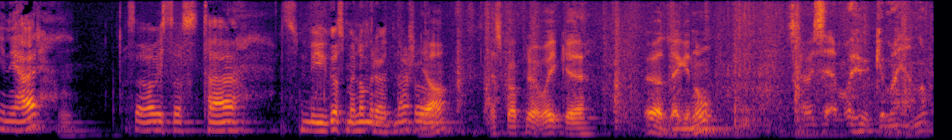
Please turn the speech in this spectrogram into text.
inni her. Så hvis vi tar smyger oss mellom røttene her, så ja. Jeg skal prøve å ikke ødelegge noe. Skal vi se, jeg må huke meg gjennom.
